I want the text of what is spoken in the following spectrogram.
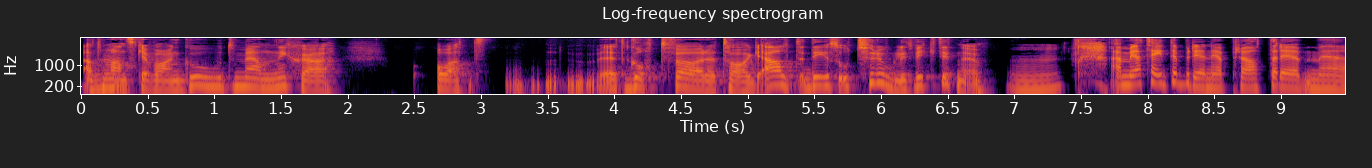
att man ska vara en god människa och att ett gott företag. Allt, det är så otroligt viktigt nu. Mm. Ja, men jag tänkte på det när jag pratade med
